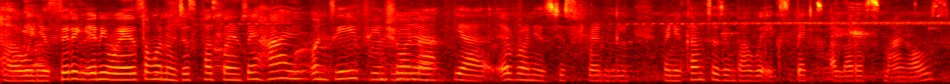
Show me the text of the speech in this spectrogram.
Uh, when you're sitting anywhere, someone will just pass by and say, Hi, Ontape, Shona. Yeah. Yeah, everyone is just friendly. When you come to Zimbabwe, expect a lot of smiles.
